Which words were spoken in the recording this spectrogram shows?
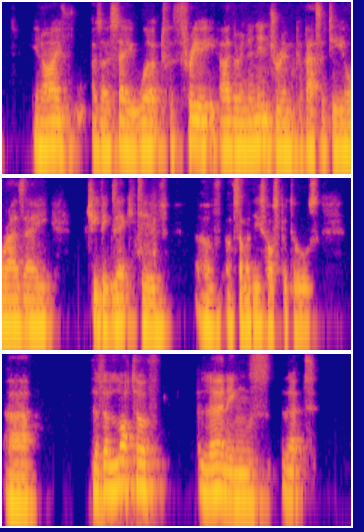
you know i've as i say worked for three either in an interim capacity or as a chief executive of, of some of these hospitals. Uh, there's a lot of learnings that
